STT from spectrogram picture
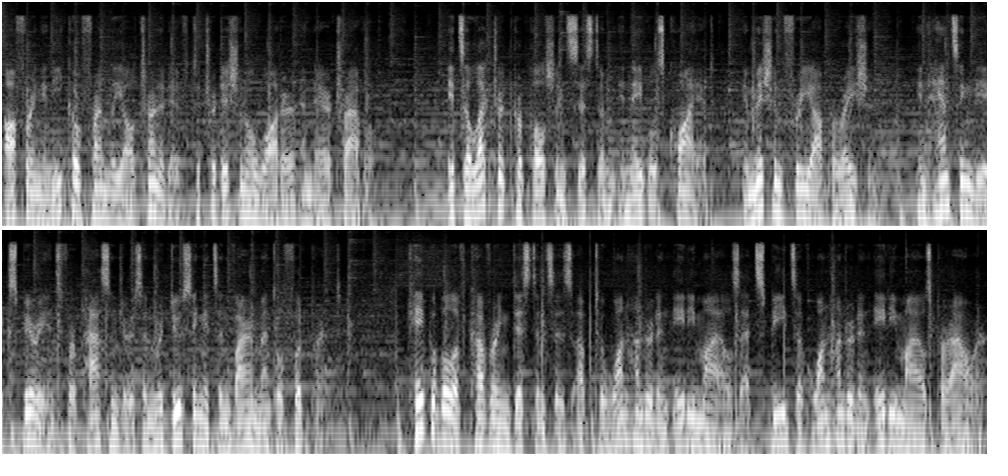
offering an eco-friendly alternative to traditional water and air travel. Its electric propulsion system enables quiet, emission-free operation, enhancing the experience for passengers and reducing its environmental footprint. Capable of covering distances up to 180 miles at speeds of 180 miles per hour,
